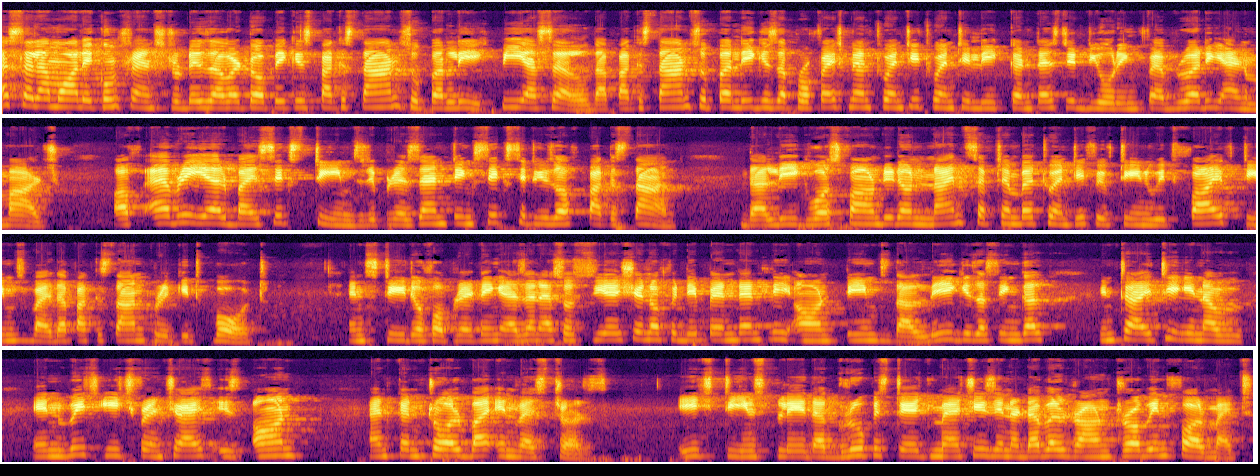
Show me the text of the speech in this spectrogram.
Assalamu alaikum friends. Today's our topic is Pakistan Super League PSL. The Pakistan Super League is a professional 2020 league contested during February and March of every year by six teams representing six cities of Pakistan. The league was founded on 9 September 2015 with five teams by the Pakistan Cricket Board. Instead of operating as an association of independently owned teams, the league is a single entity in a in which each franchise is owned and controlled by investors. Each teams play the group stage matches in a double round robin format.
